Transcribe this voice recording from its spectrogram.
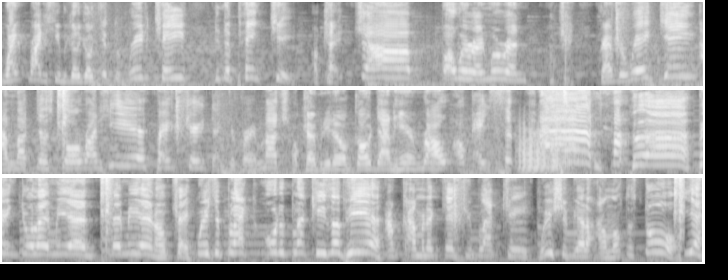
Wait right here. We're gonna go get the red key, then the pink key. Okay, jump. Oh, we're in, we're in. Grab the red key, unlock this door right here. Pink key, thank you very much. Okay, we need to go down here and roll. Okay, sit. Ah! Pink door, let me in. Let me in. Okay, where's the black? Oh, the black key's up here. I'm coming to get you, black key. We should be able to unlock this door. Yeah,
